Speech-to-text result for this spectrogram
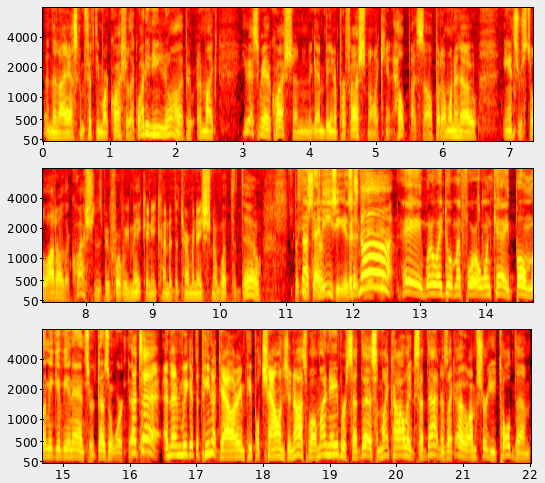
and then I ask them 50 more questions. Like, why do you need to know all that? I'm like, you asked me a question, and again, being a professional, I can't help myself, but I want to know answers to a lot of other questions before we make any kind of determination of what to do. But it's not that easy, is it's it? It's not. Hey, what do I do with my 401k? Boom, let me give you an answer. It doesn't work that way. That's way. it. And then we get the peanut gallery and people challenging us. Well, my neighbor said this and my colleague said that. And it's like, oh, I'm sure you told them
